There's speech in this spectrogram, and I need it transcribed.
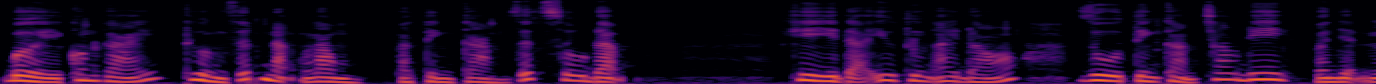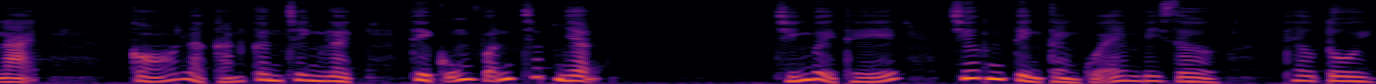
bởi con gái thường rất nặng lòng và tình cảm rất sâu đậm. Khi đã yêu thương ai đó, dù tình cảm trao đi và nhận lại có là cán cân chênh lệch thì cũng vẫn chấp nhận. Chính bởi thế, trước tình cảnh của em bây giờ, theo tôi,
